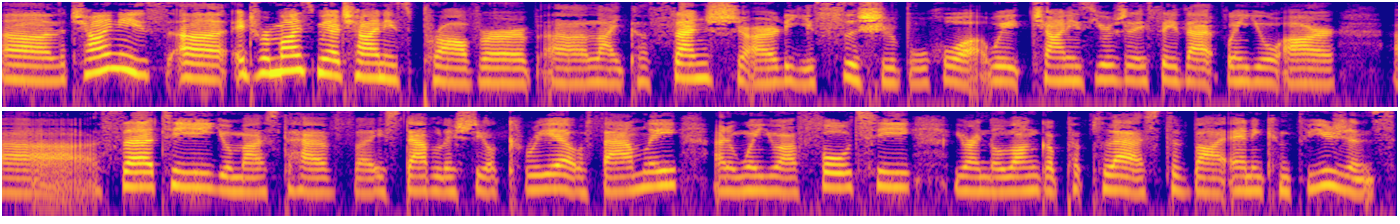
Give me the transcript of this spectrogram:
Uh, the Chinese, uh, it reminds me of Chinese proverb, uh, like 三十而立，四十不惑. We Chinese usually say that when you are uh, 30, you must have established your career or family. And when you are 40, you are no longer perplexed by any confusions.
